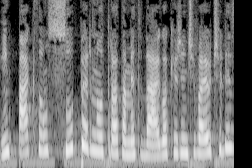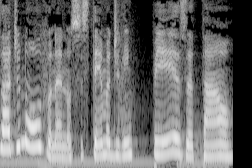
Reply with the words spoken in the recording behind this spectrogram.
impactam super no tratamento da água que a gente vai utilizar de novo, né? No sistema de limpeza e tal.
